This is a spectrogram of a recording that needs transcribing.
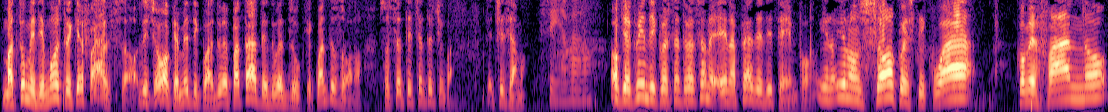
ma tu mi dimostri che è falso. Dice, ok, metti qua due patate e due zucche. Quante sono? Sono 750. Ci siamo? Sì, è vero. Ok, quindi questa interpretazione è una perdita di tempo. Io, io non so questi qua come fanno,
